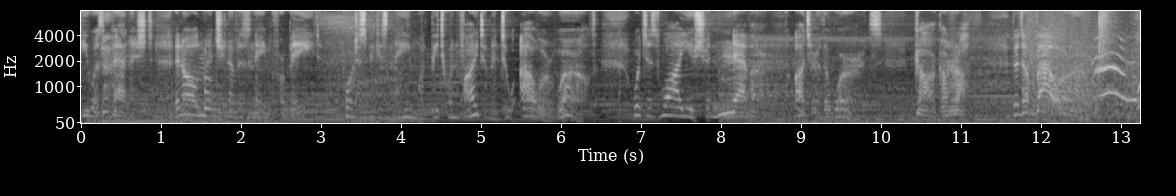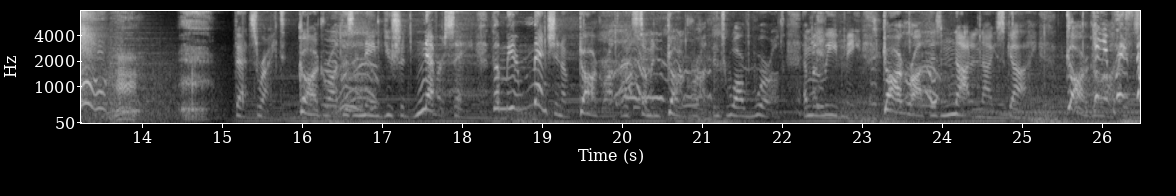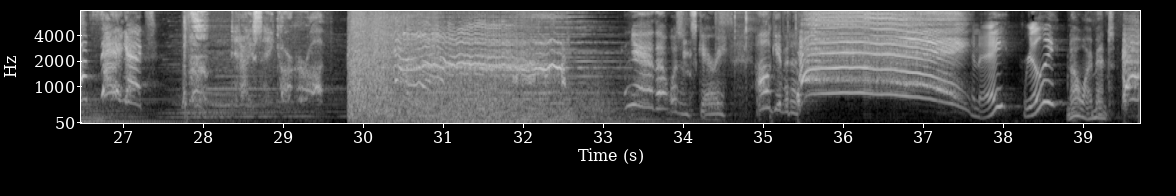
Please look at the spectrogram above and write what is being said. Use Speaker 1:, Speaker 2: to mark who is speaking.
Speaker 1: he was banished, and all mention of his name forbade. For to speak his name would be to invite him into our world, which is why you should never utter the words Gargaroth, the Devourer. That's right. Gargaroth is a name you should never say. The mere mention of Gargaroth would summon Gargaroth into our world. And believe me, Gargaroth is not a nice guy. Gargaroth.
Speaker 2: Can you please stop saying it?
Speaker 3: Yeah, that wasn't scary. I'll give it a.
Speaker 2: An A? Really?
Speaker 3: No, I meant. Ah!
